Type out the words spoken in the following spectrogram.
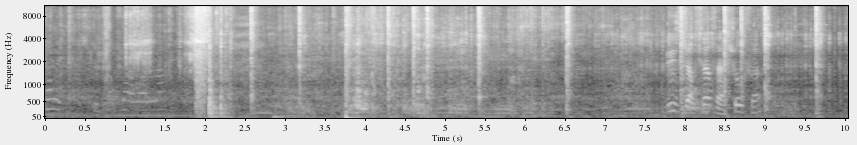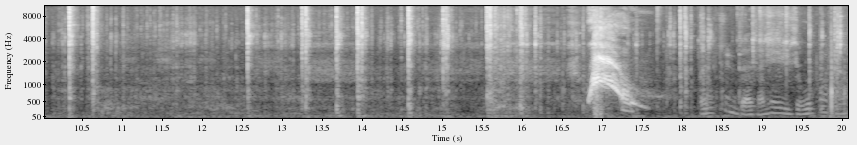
Ah, mais c'est pas là, voilà. Les adversaires ça chauffe hein Waouh D'habitude t'as jamais eu 0 point toi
